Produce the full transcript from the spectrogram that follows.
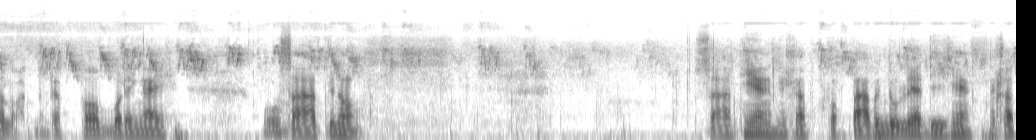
ตลอดนะครับเพราะบ่ได้ไงโอ้สะอาดพี่น้องสะอาดแห้งนะครับ พวกป่าเป็นดูแลดีแห้งนะครับ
